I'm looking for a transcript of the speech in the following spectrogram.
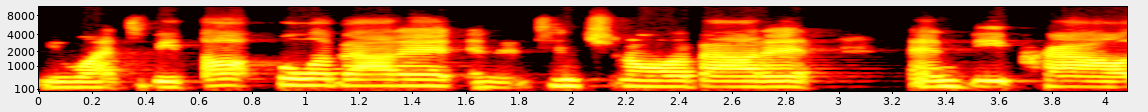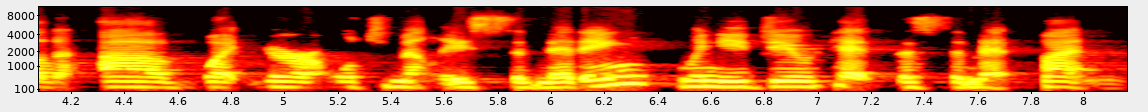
You want to be thoughtful about it and intentional about it and be proud of what you're ultimately submitting when you do hit the submit button.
